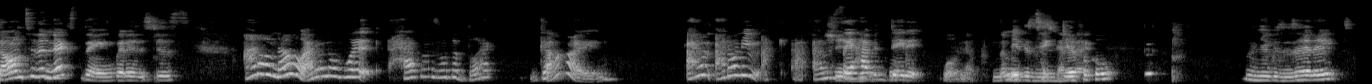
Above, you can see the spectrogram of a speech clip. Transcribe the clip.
on to the next thing. But it's just, I don't know. I don't know what happens with a black guy. I don't. I don't even. I, I, say I haven't dated. Well, no. Let me Niggas is back. difficult. Niggas is headaches.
